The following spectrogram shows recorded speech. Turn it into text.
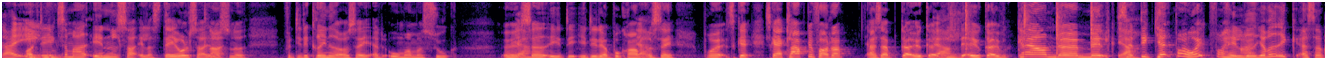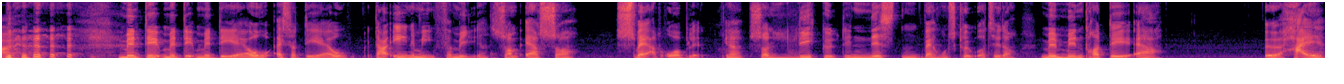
der er Og en, det er ikke så meget endelser eller stavelser eller Nej. sådan noget. Fordi det grinede også af, at Omar Masuk øh, ja. Sad i det, i det der program ja. Og sagde, Prøv, skal, skal jeg klappe det for dig? Altså, gør, gør, ja. Gør, kernemælk. Ja. Ja. Så det hjælper jo ikke for helvede. Jeg ved ikke, altså... men, det, men, det, men det er jo, altså det er jo, der er en i min familie, som er så svært ordblind. Ja. Så ligegyldigt næsten, hvad hun skriver til dig, med mindre det er øh, hej,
